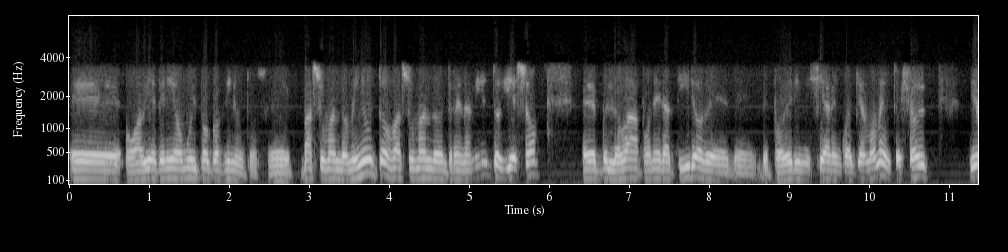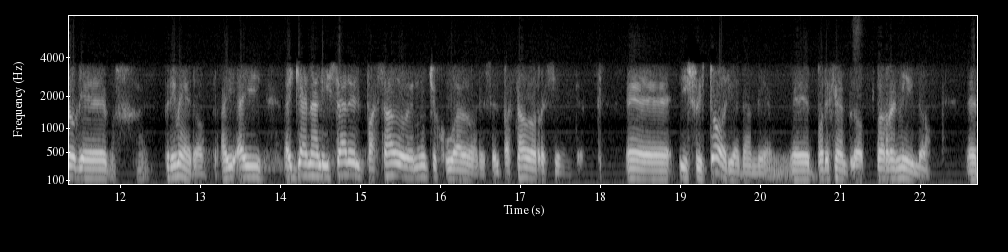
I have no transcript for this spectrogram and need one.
eh, o había tenido muy pocos minutos. Eh, va sumando minutos, va sumando entrenamientos y eso lo va a poner a tiro de, de, poder iniciar en cualquier momento. Yo digo que primero hay, hay, hay que analizar el pasado de muchos jugadores, el pasado reciente eh, y su historia también. Eh, por ejemplo, Torres Nilo, eh,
